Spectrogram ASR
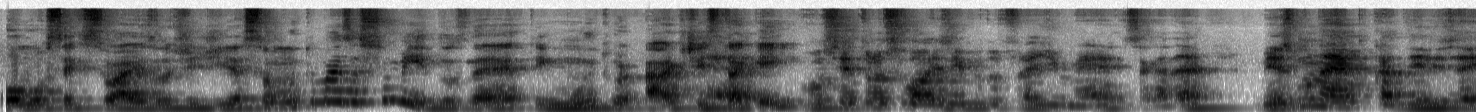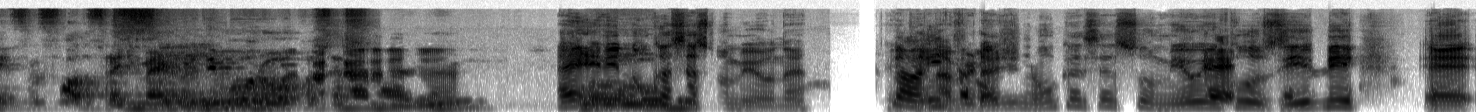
homossexuais hoje em dia são muito mais assumidos, né? Tem muito artista gay. Você trouxe lá o exemplo do Fred Mercury, essa galera. Mesmo na época deles aí, foi foda. O Fred Mercury demorou pra se assumir. É, ele No- nunca se assumiu, né? Ele, Não, na então- verdade, nunca se assumiu. É. Inclusive, é,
